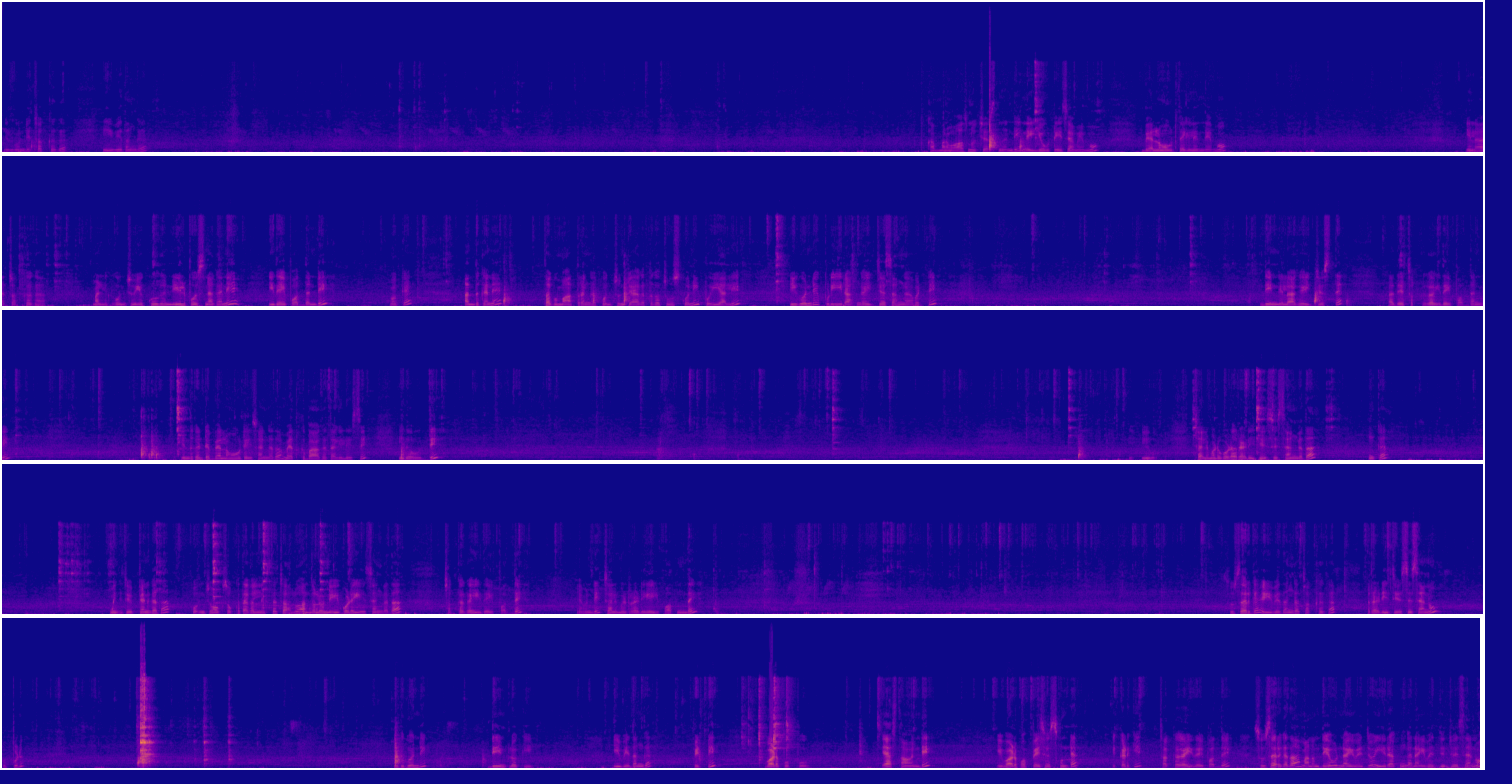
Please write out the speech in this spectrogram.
ఇదిగోండి చక్కగా ఈ విధంగా. కమ్మన వాసన వచ్చేస్తుందండి. నెయ్యి ఒకటి వేసామేమో. బెల్లం ఒకటి తగిలిందేమో. ఇలా చక్కగా మళ్ళీ కొంచెం ఎక్కువగా నీళ్ళు పోసినా కానీ ఇదైపోద్దండి. ఓకే? అందుకనే తగు మాత్రంగా కొంచెం జాగ్రత్తగా చూసుకొని పొయ్యాలి ఇగోండి ఇప్పుడు ఈ రకంగా ఇచ్చేసాం కాబట్టి దీన్ని ఇలాగే ఇచ్చేస్తే అదే చక్కగా ఇదైపోద్దండి. ఎందుకంటే బెల్లం ఒకటి వేసాం కదా మెతక బాగా తగిలేసి ఇది అవుద్ది. ఇవి చలిమడి కూడా రెడీ చేసేసాం కదా. ఇంకా మీకు చెప్పాను కదా కొంచెం ఒక సుక్క తగలనిస్తే చాలు అందులో నెయ్యి కూడా వేసాం కదా. చక్కగా ఇది అయిపోద్ది ఏమండి? చలిమిడి రెడీ అయిపోతుంది. చూసారుగా ఈ విధంగా చక్కగా రెడీ చేసేసాను. ఇప్పుడు ఇదిగోండి దీంట్లోకి ఈ విధంగా పెట్టి వడపప్పు వేస్తామండి. ఈ వడపప్పు వేసేసుకుంటే ఇక్కడికి చక్కగా ఇది అయిపోద్ది చూసారు కదా మనం దేవుడి నైవేద్యం ఈ రకంగా నైవేద్యం చేశాను.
